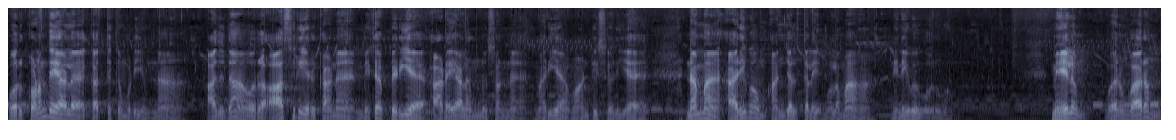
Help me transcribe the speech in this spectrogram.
ஒரு குழந்தையால் கற்றுக்க முடியும்னா அதுதான் ஒரு ஆசிரியருக்கான மிகப்பெரிய அடையாளம்னு சொன்ன மரியா மாண்டிசோரியை நம்ம அறிவோம் அஞ்சல் தலை மூலமாக நினைவு கூறுவோம். மேலும் வரும் வாரம்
